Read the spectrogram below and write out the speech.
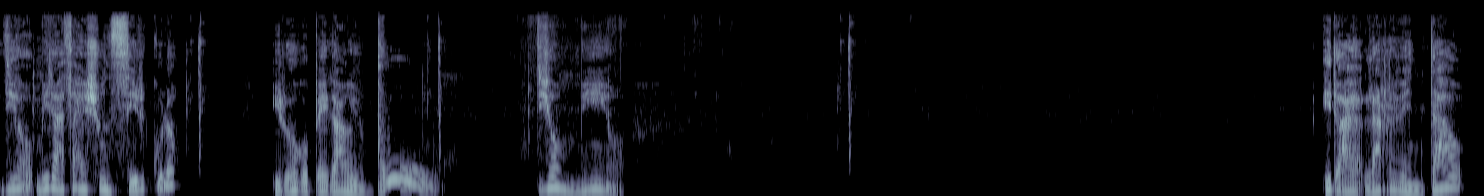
Dios, mira, se ha hecho un círculo y luego pega y ¡bum! Dios mío. Mira, la ha reventado.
